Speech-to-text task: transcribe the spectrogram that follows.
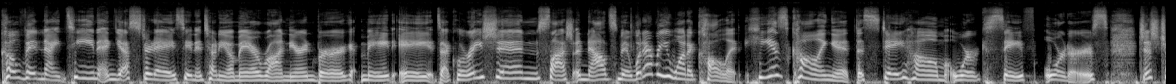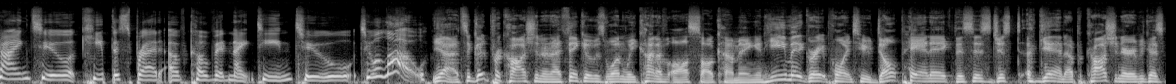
COVID 19. And yesterday, San Antonio Mayor Ron Nirenberg made a declaration slash announcement, whatever you want to call it. He is calling it the stay home, work safe orders, just trying to keep the spread of COVID 19 to, to a low. Yeah, it's a good precaution, and I think it was one we kind of all saw coming. And he made a great point too. Don't panic. This is just again a precautionary because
